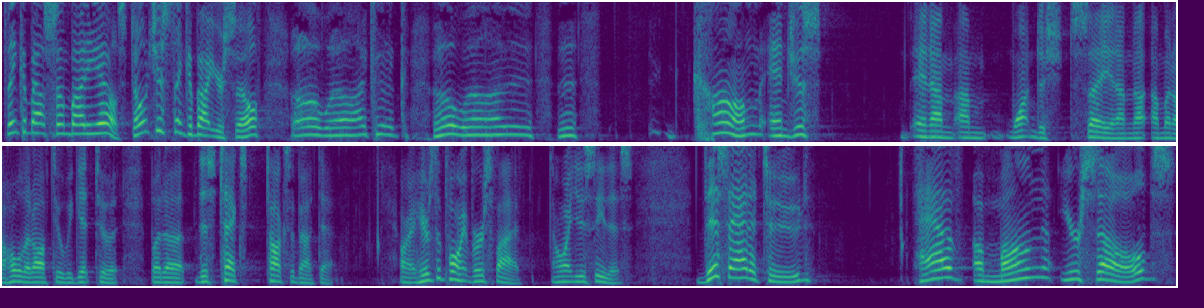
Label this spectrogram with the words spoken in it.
Think about somebody else. Don't just think about yourself. Oh, well, I could have. Oh, well. I, uh, come and just and I'm, I'm wanting to sh- say, and I'm, not, I'm going to hold it off till we get to it, but uh, this text talks about that. All right, here's the point, verse 5. I want you to see this. This attitude have among yourselves,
